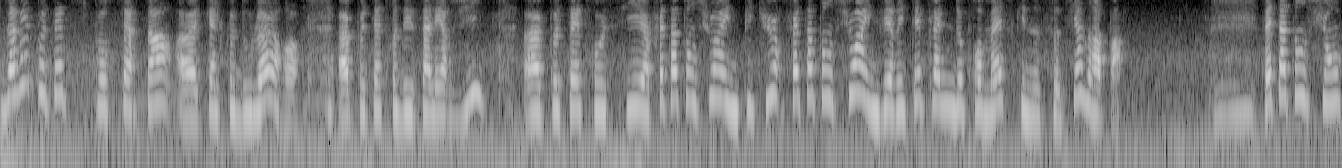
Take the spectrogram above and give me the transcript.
vous avez peut-être pour certains euh, quelques douleurs, euh, peut-être des allergies, peut-être aussi... faites attention à une piqûre, faites attention à une vérité pleine de promesses qui ne se tiendra pas. Faites attention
